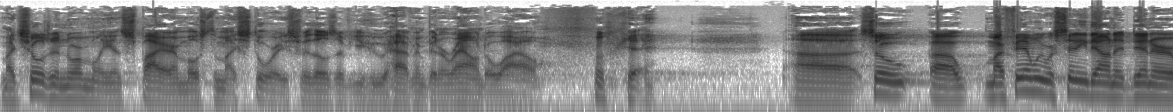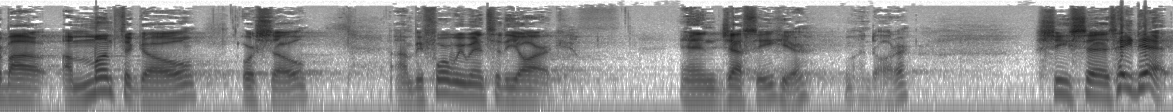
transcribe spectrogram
My children normally inspire most of my stories for those of you who haven't been around a while. okay. Uh, so, uh, my family were sitting down at dinner about a month ago or so um, before we went to the ark. And Jessie, here, my daughter, she says, Hey, Dad,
